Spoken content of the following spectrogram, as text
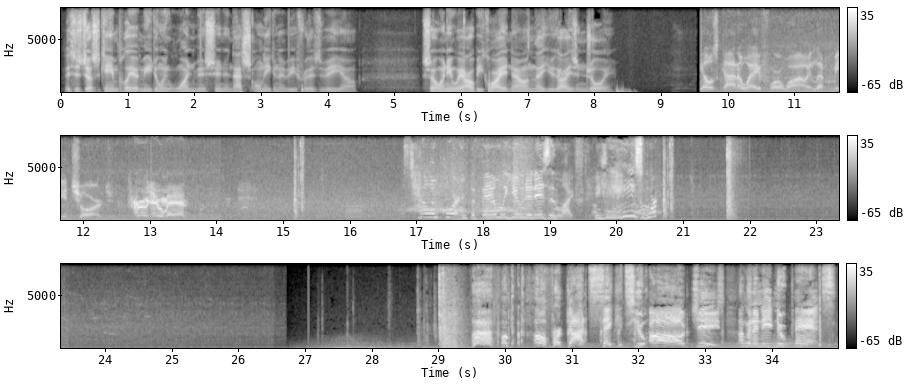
This is just gameplay of me doing one mission, and that's only going to be for this video. So anyway, I'll be quiet now and let you guys enjoy. Gil's gone away for a while. He left me in charge. Screw you, man. Just how important the family unit is in life. He's work. Oh, oh, for God's sake, it's you! Oh, jeez, I'm gonna need new pants.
